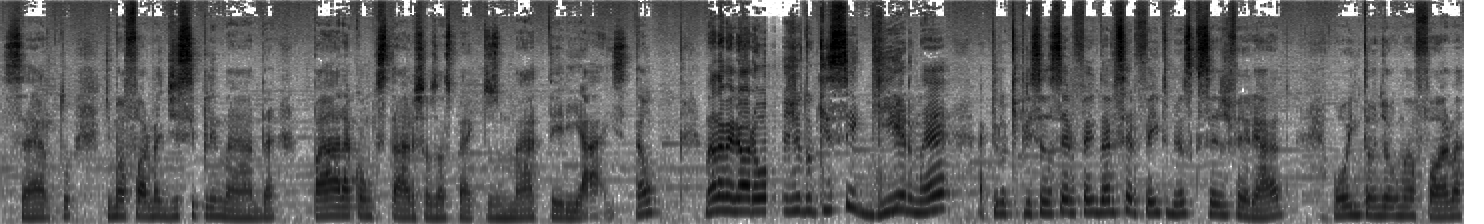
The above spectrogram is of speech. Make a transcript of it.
certo? De uma forma disciplinada para conquistar os seus aspectos materiais. Então, nada melhor hoje do que seguir, né? aquilo que precisa ser feito deve ser feito mesmo que seja feriado. Ou então, de alguma forma,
